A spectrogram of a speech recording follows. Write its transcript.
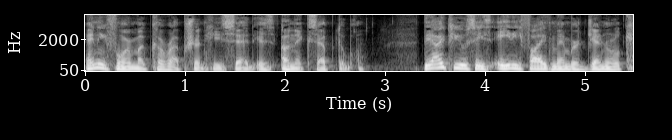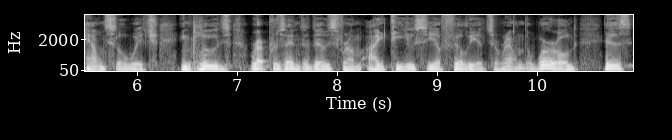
Any form of corruption, he said, is unacceptable. The ITUC's 85 member General Council, which includes representatives from ITUC affiliates around the world, is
